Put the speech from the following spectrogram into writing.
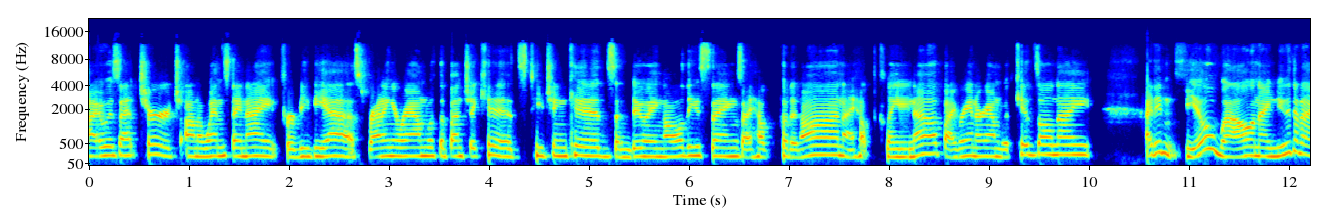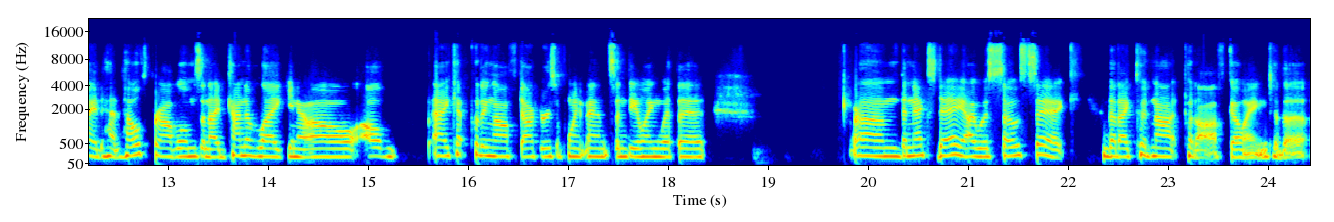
I was at church on a Wednesday night for VBS, running around with a bunch of kids, teaching kids and doing all these things. I helped put it on, I helped clean up, I ran around with kids all night. I didn't feel well. And I knew that I'd had health problems. And I'd kind of like, you know, I'll, I'll I kept putting off doctor's appointments and dealing with it. Um, the next day, I was so sick that I could not put off going to the.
